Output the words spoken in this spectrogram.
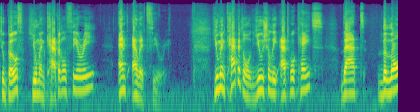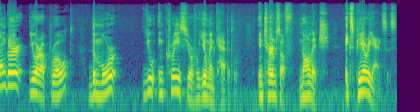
to both human capital theory and elite theory. Human capital usually advocates that the longer you are abroad, the more you increase your human capital in terms of knowledge, experiences,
